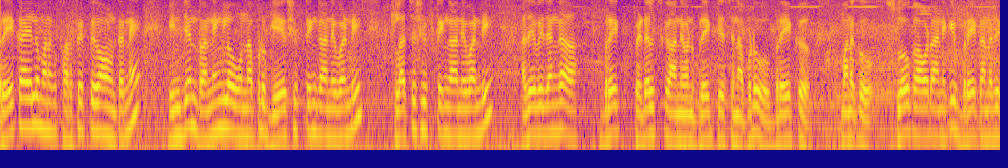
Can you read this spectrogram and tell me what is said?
బ్రేక్ ఆయిల్ మనకు పర్ఫెక్ట్గా ఉంటేనే ఇంజన్ రన్నింగ్లో ఉన్నప్పుడు గేర్ షిఫ్టింగ్ కానివ్వండి క్లచ్ షిఫ్టింగ్ కానివ్వండి అదేవిధంగా బ్రేక్ పెడల్స్ కానివ్వండి బ్రేక్ చేసినప్పుడు బ్రేక్ మనకు స్లో కావడానికి బ్రేక్ అనేది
